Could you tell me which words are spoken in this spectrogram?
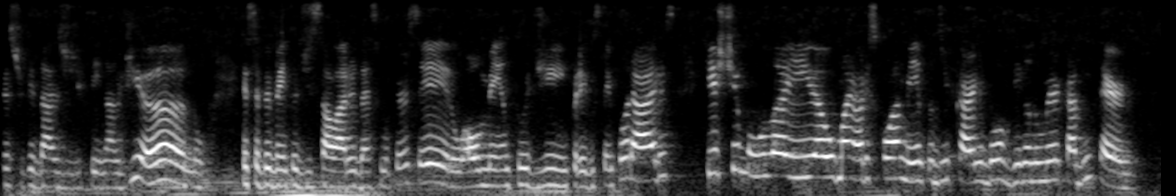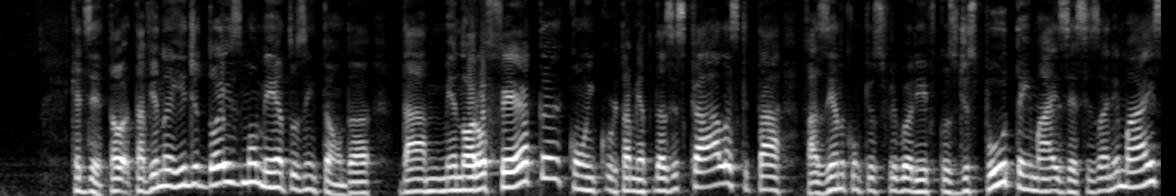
festividade de final de ano, recebimento de salário 13 terceiro, aumento de empregos temporários, que estimula aí o maior escoamento de carne bovina no mercado interno. Quer dizer, tá, tá vindo aí de dois momentos, então, da, da menor oferta, com o encurtamento das escalas, que está fazendo com que os frigoríficos disputem mais esses animais,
